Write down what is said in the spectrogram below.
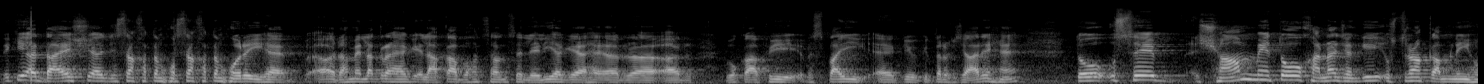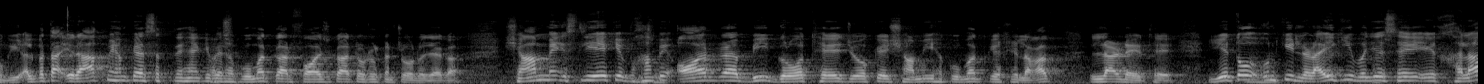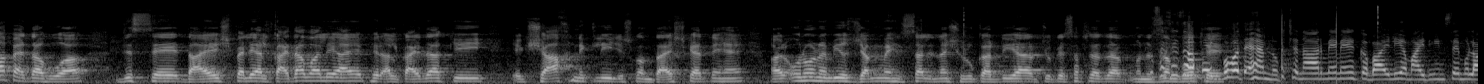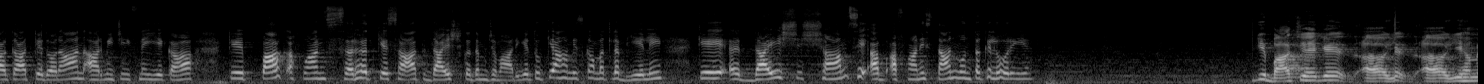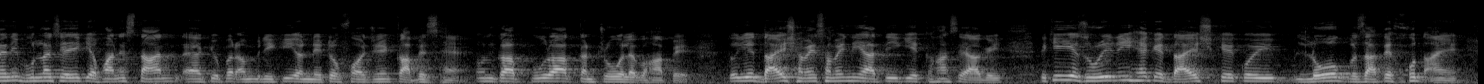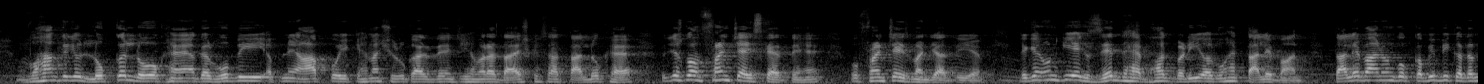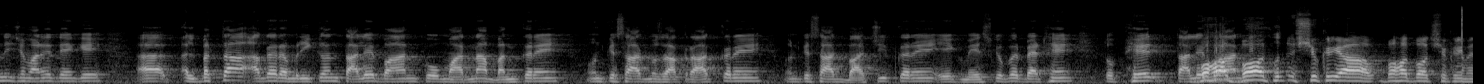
دیکھیے داعش جس طرح ختم ہو جس طرح ختم ہو رہی ہے اور ہمیں لگ رہا ہے کہ علاقہ بہت سا ان سے لے لیا گیا ہے اور اور وہ کافی سپائی کی طرف جا رہے ہیں۔ تو اس سے شام میں تو خانہ جنگی اس طرح کم نہیں ہوگی۔ البتہ عراق میں ہم کہہ سکتے ہیں کہ پھر اچھا۔ حکومت کا اور فوج کا ٹوٹل کنٹرول ہو جائے گا۔ شام میں اس لیے کہ وہاں جی۔ پہ اور بھی گروتھ ہے جو کہ شامی حکومت کے خلاف لڑ رہے تھے۔ یہ تو ان کی لڑائی کی وجہ سے ایک خلا پیدا ہوا جس سے داعش پہلے القاعدہ والے آئے پھر القاعدہ کی ایک شاخ نکلی جس کو ہم داعش کہتے ہیں۔ اور انہوں نے بھی اس جنگ میں حصہ لینا شروع کر دیا چونکہ سب سے زیادہ منظم وہ تھے۔ بہت اہم نقطہ چنار میں قبائلی عمائدین سے ملاقات کے دوران آرمی چیف نے یہ کہا کہ پاک افغان سرحد کے ساتھ داعش قدم جما رہی ہے۔ تو کیا ہم اس کا مطلب یہ لیں کہ داعش شام سے اب افغانستان منتقل ہو رہی ہے؟ بات یہ ہے کہ یہ ہمیں نہیں بھولنا چاہیے کہ افغانستان کے اوپر امریکی اور نیٹو فوجیں قابض ہیں۔ ان کا پورا کنٹرول ہے وہاں پہ۔ تو یہ داعش ہمیں سمجھ نہیں آتی کہ یہ کہاں سے آ گئی۔ دیکھیے، یہ ضروری نہیں ہے کہ داعش کے کوئی لوگ بذات خود آئیں۔ وہاں کے جو لوکل لوگ ہیں، اگر وہ بھی اپنے آپ کو یہ کہنا شروع کر دیں جی ہمارا داعش کے ساتھ تعلق ہے، تو جس کو ہم فرنچائز کہتے ہیں، وہ فرنچائز بن جاتی ہے۔ لیکن ان کی ایک ضد ہے بہت بڑی اور وہ ہیں طالبان۔ طالبان ان کو کبھی بھی قدم نہیں جمانے دیں گے۔ البتہ اگر امریکن طالبان کو مارنا بند کریں ان کے ساتھ مذاکرات کریں ان کے ساتھ بات چیت کریں ایک میز کے اوپر بیٹھیں تو پھر طالبان بہت بہت شکریہ بہت بہت شکریہ۔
